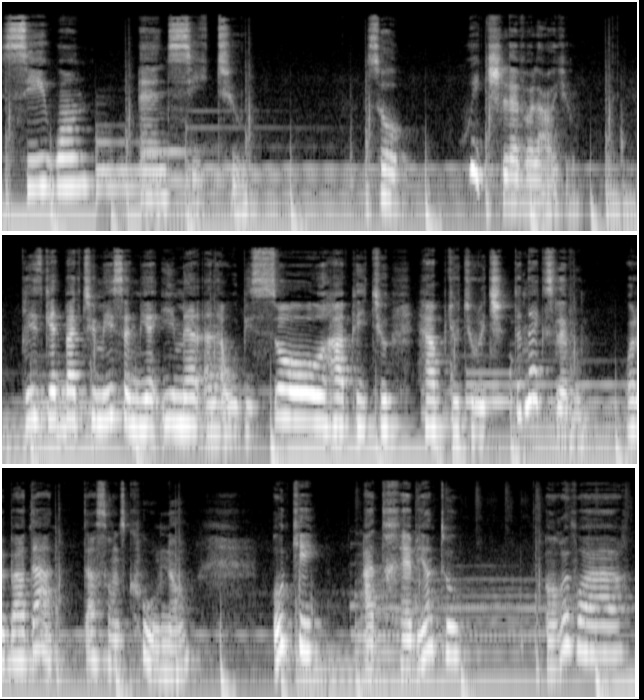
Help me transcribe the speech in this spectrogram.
C1, and C2. So, which level are you? Please get back to me, send me an email, and I will be so happy to help you to reach the next level. What about that? That sounds cool, no? Ok, à très bientôt. Au revoir.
